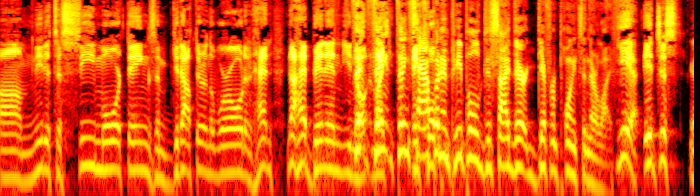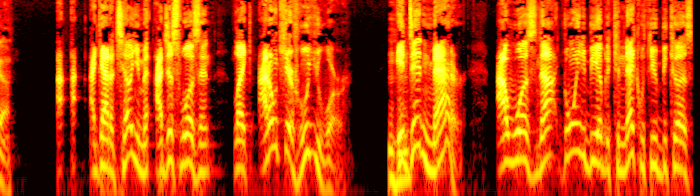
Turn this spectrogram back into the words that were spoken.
Um, needed to see more things and get out there in the world, and had I had been in you know Th- like, things in happen, cor- and people decide they're at different points in their life. yeah, it just Yeah. I, I- I got to tell you, man, I just wasn't like I don't care who you were. Mm-hmm. It didn't matter. I was not going to be able to connect with you because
